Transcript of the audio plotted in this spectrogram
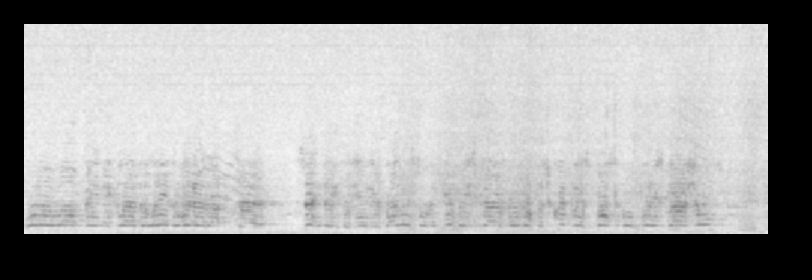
101 being declared the lead, the winner of that uh, second day for Junior Battle, so we can get these cars rolled up as quickly as possible, please, Marshals.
